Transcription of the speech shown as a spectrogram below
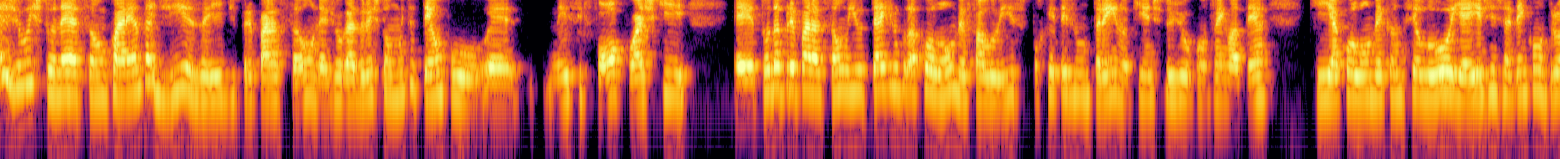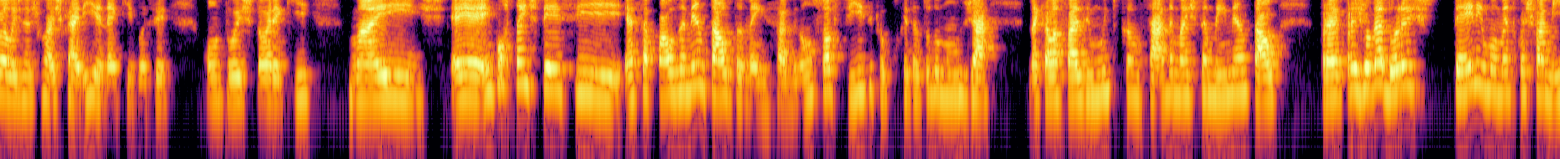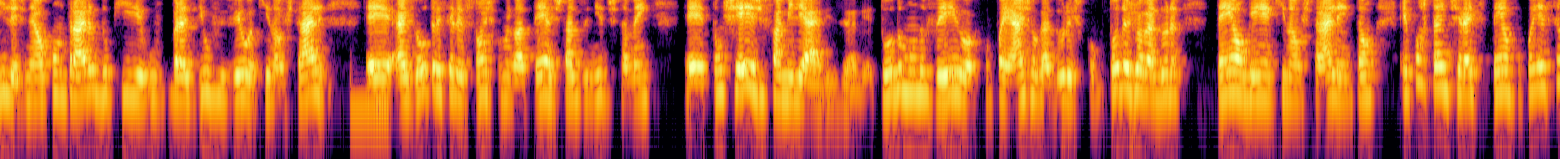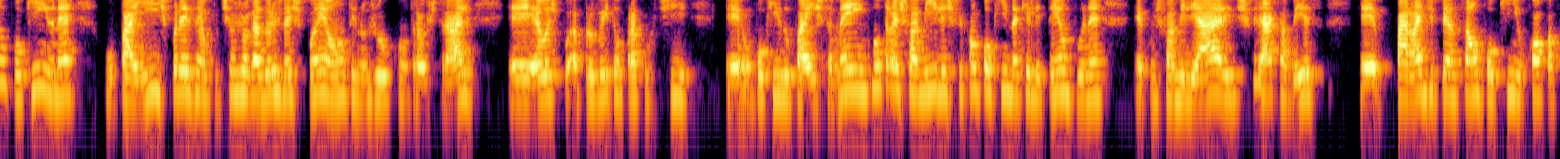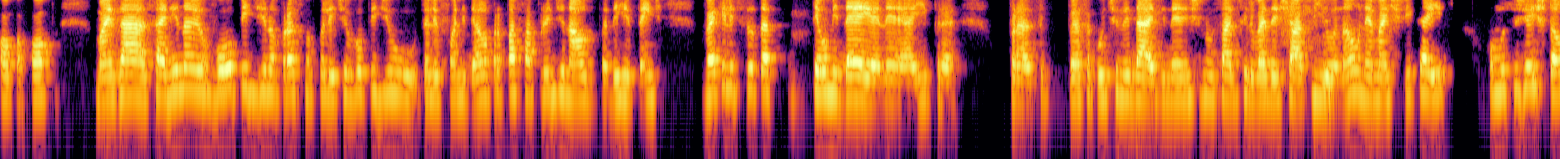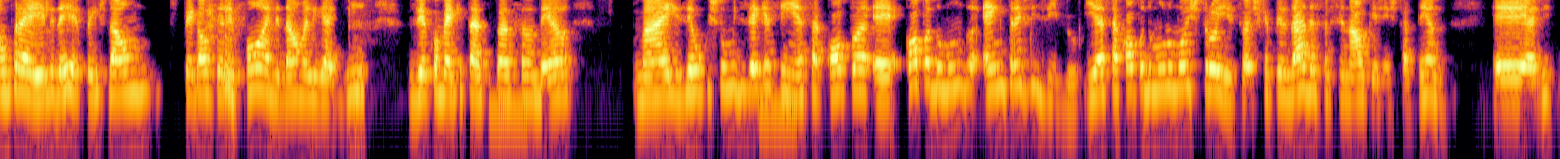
É justo, né? São 40 dias aí de preparação, né? Jogadores estão muito tempo é, nesse foco. Acho que é, toda a preparação, e o técnico da Colômbia falou isso, porque teve um treino aqui antes do jogo contra a Inglaterra, que a Colômbia cancelou, e aí a gente até encontrou elas na churrascaria, né? Que você contou a história aqui mas é importante ter esse, essa pausa mental também, sabe? Não só física, porque tá todo mundo já naquela fase muito cansada, mas também mental, para jogadoras terem um momento com as famílias, né? Ao contrário do que o Brasil viveu aqui na Austrália, é, as outras seleções, como a Inglaterra, Estados Unidos também, estão é, cheias de familiares. É, todo mundo veio acompanhar as jogadoras, toda jogadora tem alguém aqui na Austrália, então é importante tirar esse tempo, conhecer um pouquinho, né? O país, por exemplo, tinham jogadores da Espanha ontem no jogo contra a Austrália, é, elas aproveitam para curtir é, um pouquinho do país também, encontrar as famílias, ficar um pouquinho daquele tempo, né, é, com os familiares, esfriar a cabeça, é, parar de pensar um pouquinho Copa, Copa, Copa. Mas a Sarina, eu vou pedir na próxima coletiva, eu vou pedir o telefone dela para passar para o Edinaldo, para de repente, vai que ele precisa tá, ter uma ideia, né, aí para para essa continuidade, né? A gente não sabe se ele vai deixar a Pia ou não, né? Mas fica aí como sugestão para ele, de repente, dar um, pegar o telefone, dar uma ligadinha, ver como é que está a situação dela. Mas eu costumo dizer que assim, essa Copa é Copa do Mundo é imprevisível. E essa Copa do Mundo mostrou isso. Eu acho que apesar dessa final que a gente está tendo, é, gente,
